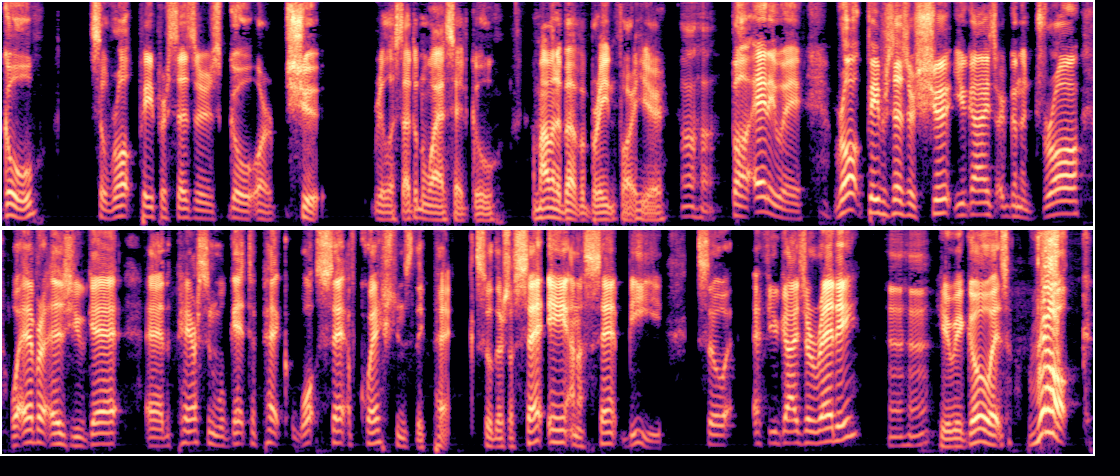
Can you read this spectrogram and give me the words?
go. So, rock, paper, scissors, go, or shoot. Realist. I don't know why I said go. I'm having a bit of a brain fart here. Uh huh. But anyway, rock, paper, scissors, shoot. You guys are going to draw whatever it is you get. Uh, the person will get to pick what set of questions they pick. So there's a set A and a set B. So if you guys are ready, Uh huh. here we go. It's rock,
